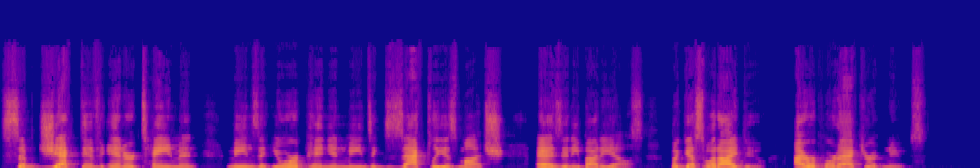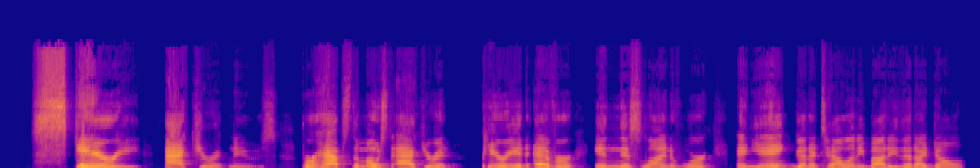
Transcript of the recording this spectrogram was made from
Subjective entertainment means that your opinion means exactly as much as anybody else. But guess what I do? I report accurate news. Scary accurate news. Perhaps the most accurate period ever in this line of work. And you ain't going to tell anybody that I don't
